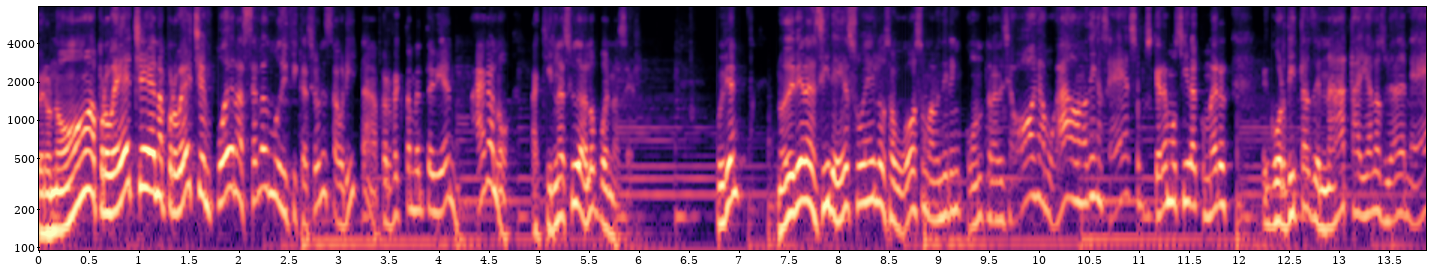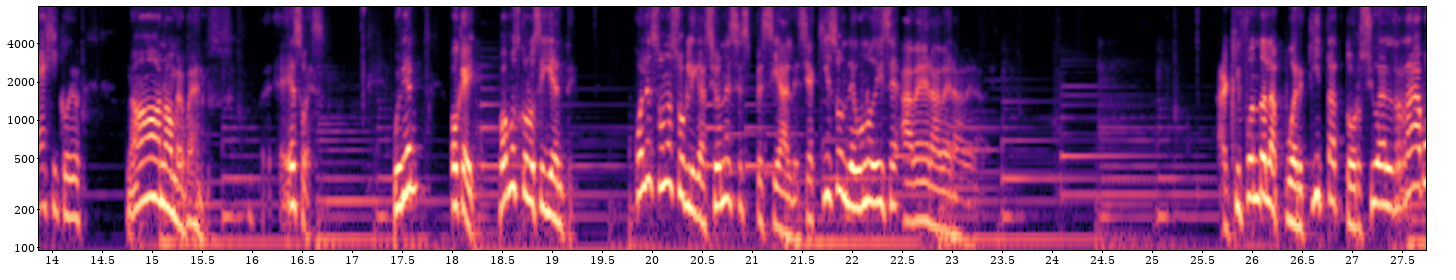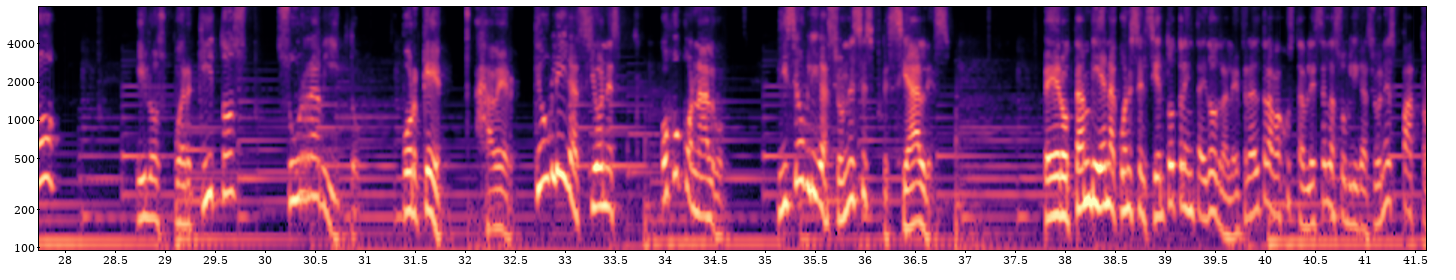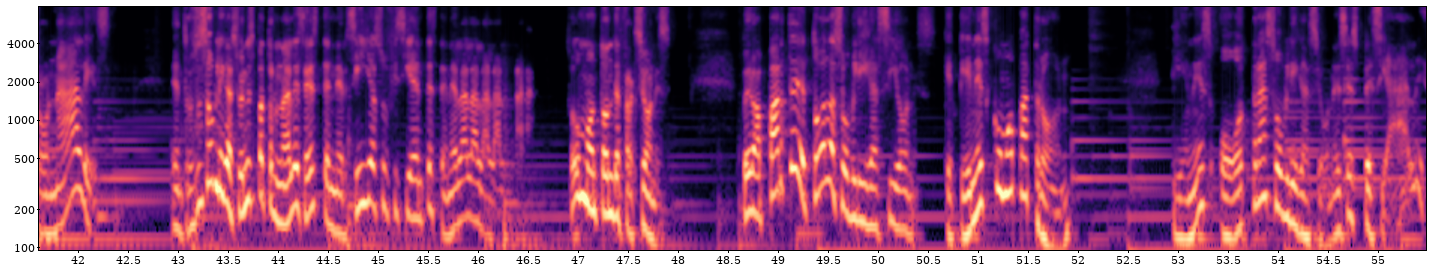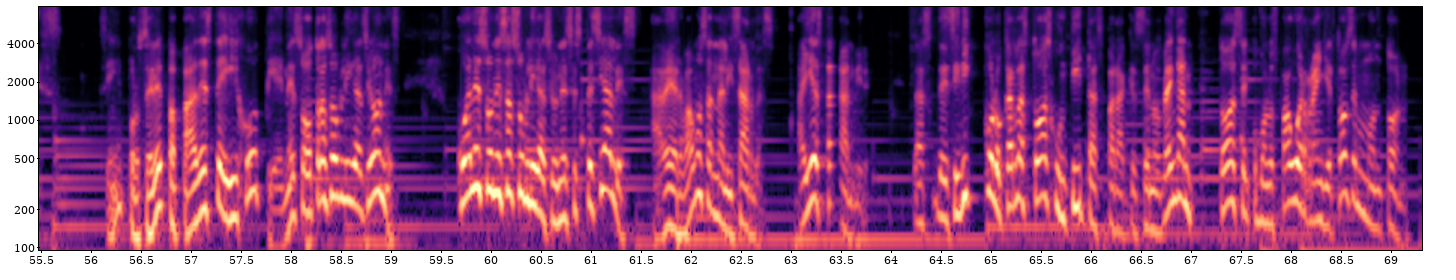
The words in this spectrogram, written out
Pero no, aprovechen, aprovechen, pueden hacer las modificaciones ahorita, perfectamente bien, háganlo. Aquí en la ciudad lo pueden hacer. Muy bien, no debiera decir eso, ¿eh? los abogados se van a venir en contra. Decir, oye, abogado, no digas eso, pues queremos ir a comer gorditas de nata allá a la Ciudad de México. No, no, hombre, bueno, eso es. Muy bien, ok, vamos con lo siguiente. ¿Cuáles son las obligaciones especiales? Y aquí es donde uno dice, a ver, a ver, a ver, a ver. Aquí fue donde la puerquita torció el rabo y los puerquitos su rabito. ¿Por qué? A ver, ¿qué obligaciones? Ojo con algo. Dice obligaciones especiales. Pero también, acuérdense, el 132 de la Ley Federal del Trabajo establece las obligaciones patronales. Entonces, esas obligaciones patronales es tener sillas suficientes, tener la, la, la, la, la. Son un montón de fracciones. Pero aparte de todas las obligaciones que tienes como patrón, tienes otras obligaciones especiales. ¿sí? Por ser el papá de este hijo, tienes otras obligaciones. ¿Cuáles son esas obligaciones especiales? A ver, vamos a analizarlas. Ahí están, miren. Las, decidí colocarlas todas juntitas para que se nos vengan todas como los Power Rangers, todas en montón.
